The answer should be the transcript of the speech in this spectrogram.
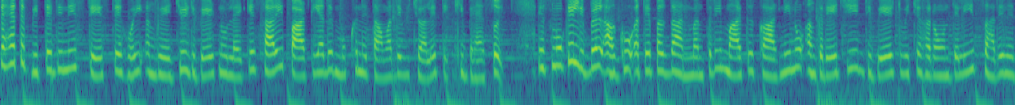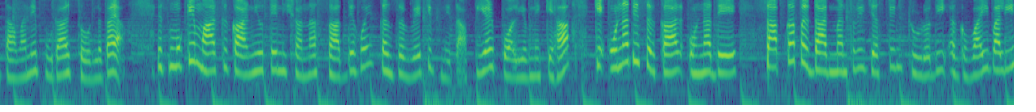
ਤਹਿਤ ਬੀਤੇ ਦਿਨੀ ਸਟੇਜ ਤੇ ਹੋਈ ਅੰਗਰੇਜ਼ੀ ਡਿਬੇਟ ਨੂੰ ਲੈ ਕੇ ਸਾਰੀ ਪਾਰਟੀਆਂ ਦੇ ਮੁੱਖ ਨੇਤਾਵਾਂ ਦੇ ਵਿਚਾਲੇ ਤਿੱਖੀ ਬਹਿਸ ਹੋਈ। ਇਸ ਮੌਕੇ ਲਿਬਰਲ ਆਗੂ ਅਤੇ ਪ੍ਰਧਾਨ ਮੰਤਰੀ ਮਾਰਕ ਕਾਰਨੀ ਨੂੰ ਅੰਗਰੇਜ਼ੀ ਡਿਬੇਟ ਵਿੱਚ ਹਰਾਉਣ ਦੇ ਲਈ ਸਾਰੇ ਨੇਤਾਵਾਂ ਨੇ ਪੂਰਾ ਜ਼ੋਰ ਲਗਾਇਆ। ਇਸ ਮੌਕੇ ਮਾਰਕ ਕਾਰਨੀ ਉਤੇ ਨਿਸ਼ਾਨਾ ਸਾਧਦੇ ਹੋਏ ਕੰਜ਼ਰਵੇਟਿਵ ਨੇਤਾ ਪੀਅਰ ਪੋਲੀਅਮ ਨੇ ਕਿਹਾ ਕਿ ਉਹਨਾਂ ਦੀ ਸਰਕਾਰ ਉਹਨਾਂ ਦੇ ਸਾਬਕਾ ਪ੍ਰਧਾਨ ਮੰਤਰੀ ਜਸਟਿਨ ਟਰੂਡੋ ਦੀ ਅਗਵਾਈ ਵਾਲੀ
